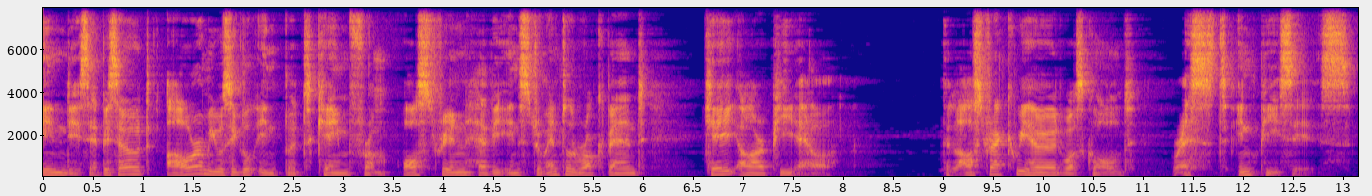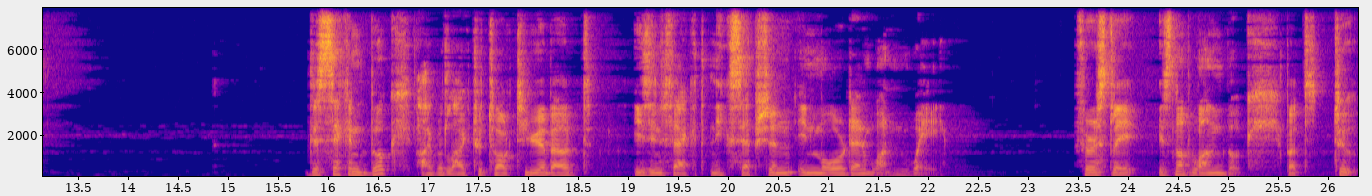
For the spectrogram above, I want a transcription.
In this episode, our musical input came from Austrian heavy instrumental rock band KRPL. The last track we heard was called Rest in Pieces. The second book I would like to talk to you about is in fact an exception in more than one way. Firstly, it's not one book, but two.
